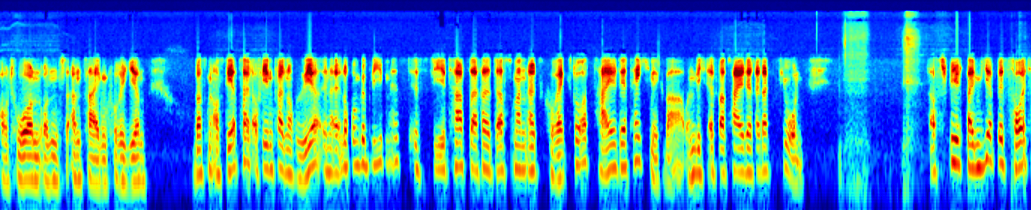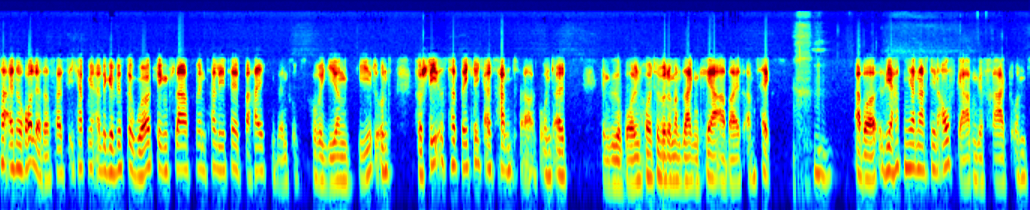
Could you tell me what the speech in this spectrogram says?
Autoren und Anzeigen korrigieren. Was mir aus der Zeit auf jeden Fall noch sehr in Erinnerung geblieben ist, ist die Tatsache, dass man als Korrektor Teil der Technik war und nicht etwa Teil der Redaktion. Das spielt bei mir bis heute eine Rolle. Das heißt, ich habe mir eine gewisse Working-Class-Mentalität behalten, wenn es ums Korrigieren geht und verstehe es tatsächlich als Handwerk und als wenn Sie so wollen, heute würde man sagen Care-Arbeit am Text. Aber Sie hatten ja nach den Aufgaben gefragt und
